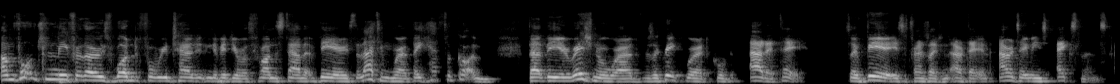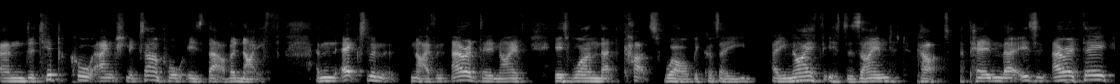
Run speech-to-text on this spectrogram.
Unfortunately, for those wonderful, intelligent individuals who understand that vir is the Latin word, they have forgotten that the original word was a Greek word called arete, so vir is a translation of arete, and arete means excellence. And the typical ancient example is that of a knife. An excellent knife, an arete knife, is one that cuts well because a, a knife is designed to cut. A pen that is arete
